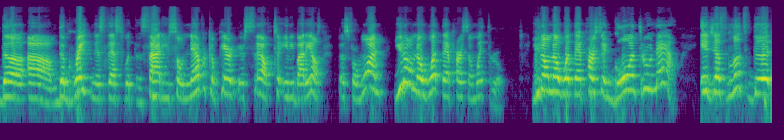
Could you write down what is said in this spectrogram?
the um the greatness that's within inside of you. So never compare yourself to anybody else. Because for one, you don't know what that person went through. You don't know what that person going through now. It just looks good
